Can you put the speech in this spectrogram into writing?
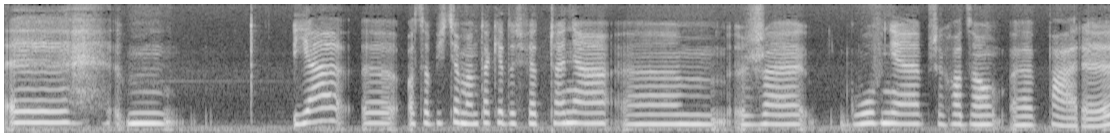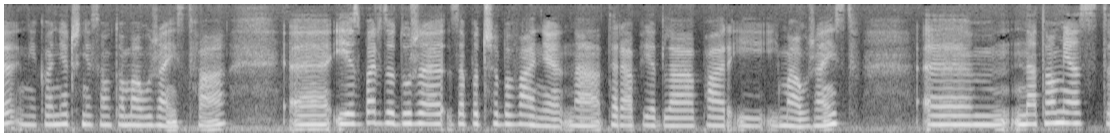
e, mm, Ja e, osobiście mam takie doświadczenia, że głównie przychodzą e, pary, niekoniecznie są to małżeństwa. E, I jest bardzo duże zapotrzebowanie na terapię dla par i, i małżeństw. Natomiast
